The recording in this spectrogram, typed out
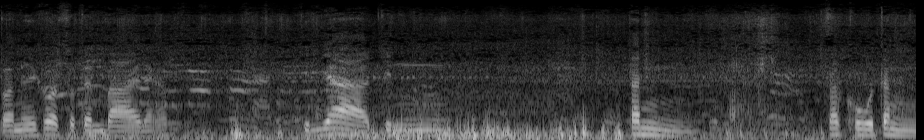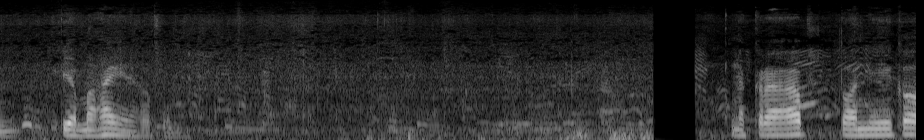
ตอนนี้ก็สแตนบายนะครับ กินหญ้ากินท่านพระครูท่านเตรียมมาให้นะครับผม นะครับ ตอนนี้ก็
